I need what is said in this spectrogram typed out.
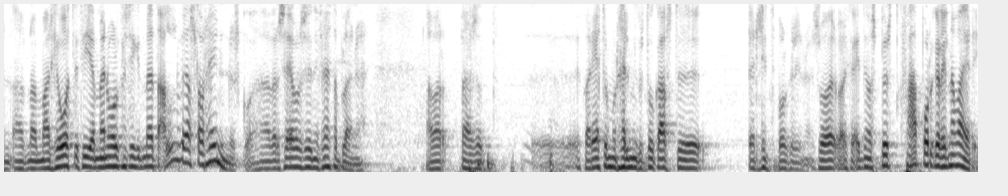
en er svona, maður hjótti því að menn voru kannski ekki með þetta alveg alltaf á hreinu sko. það er verið að segja frá sig í fréttablaðinu. Það var satt, eitthvað réttur múr helmingur stók afstöðu er hlindu borgarlínu svo var einnig að spurt hvað borgarlína væri.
